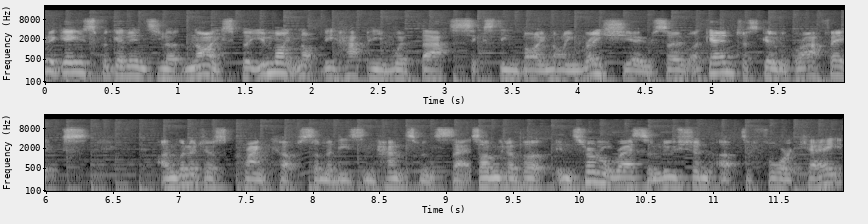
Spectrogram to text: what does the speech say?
the game's beginning to look nice, but you might not be happy with that 16 by 9 ratio. So again, just go to graphics. I'm going to just crank up some of these enhancement sets. So I'm going to put internal resolution up to 4K.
